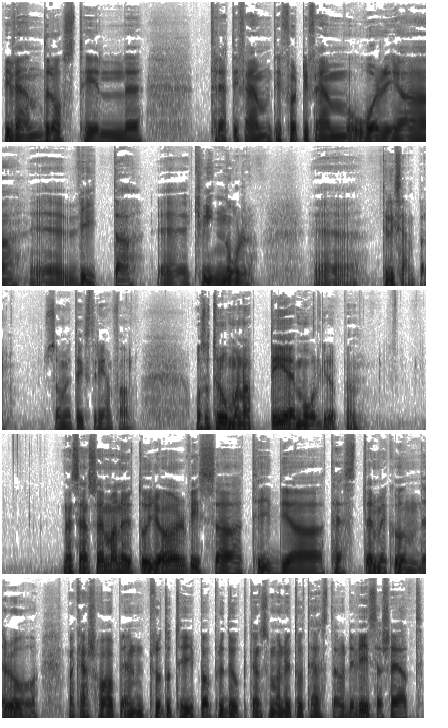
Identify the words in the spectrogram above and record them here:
Vi vänder oss till, eh, 35 till 45-åriga eh, vita eh, kvinnor eh, till exempel, som ett extremfall. Och så tror man att det är målgruppen. Men sen så är man ute och gör vissa tidiga tester med kunder och man kanske har en prototyp av produkten som man är ute och testar och det visar sig att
